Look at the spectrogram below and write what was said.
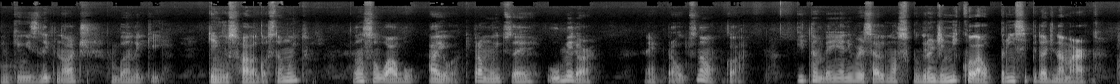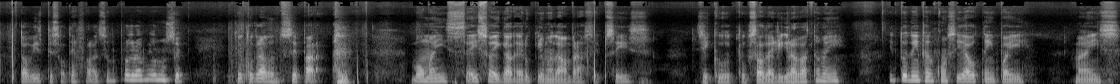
em que o Slipknot, banda que quem vos fala gosta muito, lançou o álbum Iowa, que para muitos é o melhor, né? Para outros não, claro. E também é aniversário do nosso do grande Nicolau, príncipe da Dinamarca. Talvez o pessoal tenha falado isso no programa, eu não sei. que eu tô gravando separado. Bom, mas é isso aí, galera. Eu queria mandar um abraço aí pra vocês. Dizer que eu tô com saudade de gravar também. E tô tentando conciliar o tempo aí. Mas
